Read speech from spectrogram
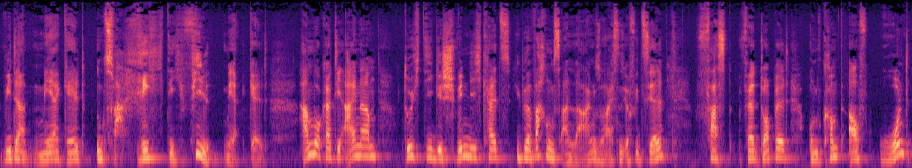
wieder mehr Geld und zwar richtig viel mehr Geld. Hamburg hat die Einnahmen durch die Geschwindigkeitsüberwachungsanlagen, so heißen sie offiziell, fast verdoppelt und kommt auf rund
